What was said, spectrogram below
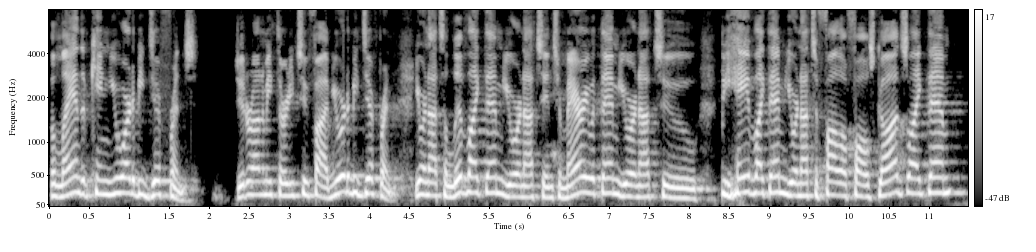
the land of Canaan. You are to be different. Deuteronomy 32, 5. You are to be different. You are not to live like them. You are not to intermarry with them. You are not to behave like them. You are not to follow false gods like them.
